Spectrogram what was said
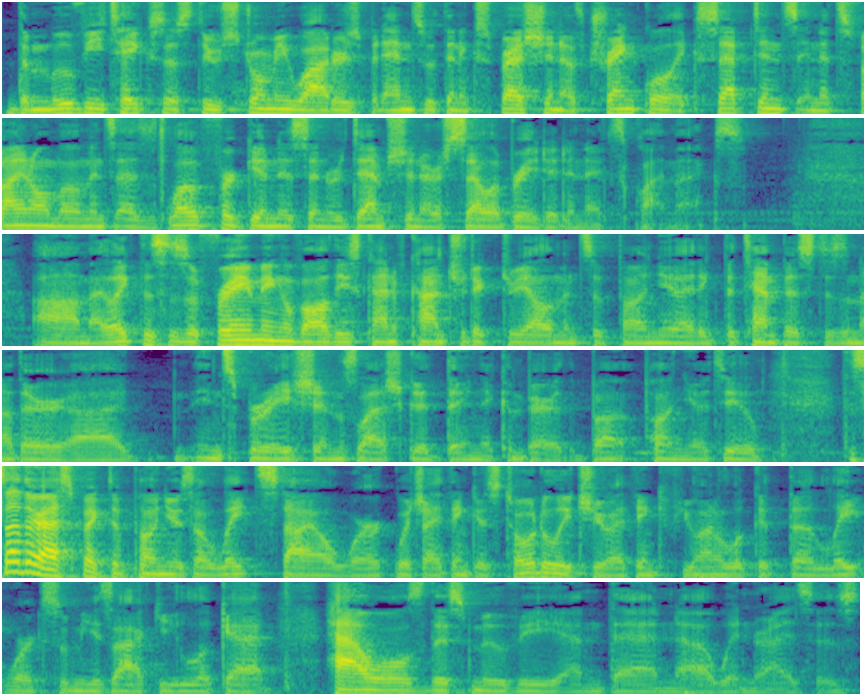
the movie takes us through stormy waters but ends with an expression of tranquil acceptance in its final moments as love, forgiveness, and redemption are celebrated in its climax. Um, I like this as a framing of all these kind of contradictory elements of Ponyo. I think The Tempest is another uh, inspiration slash good thing to compare the Ponyo to. This other aspect of Ponyo is a late style work, which I think is totally true. I think if you want to look at the late works of Miyazaki, you look at Howl's, this movie, and then uh, Wind Rises.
